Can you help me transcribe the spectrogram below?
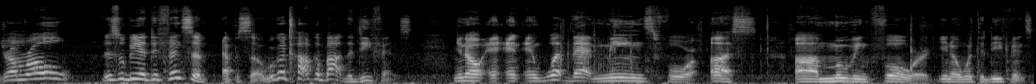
drum roll. This will be a defensive episode. We're going to talk about the defense, you know, and, and, and what that means for us uh, moving forward, you know, with the defense.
